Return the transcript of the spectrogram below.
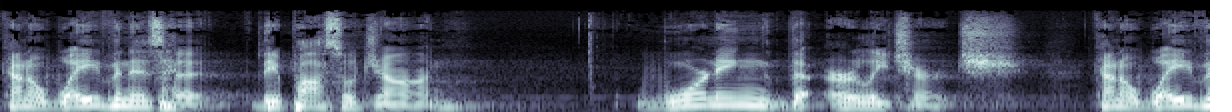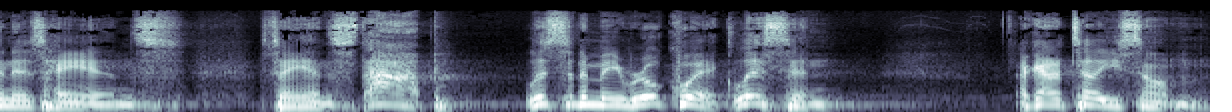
kind of waving his head, the Apostle John, warning the early church, kind of waving his hands, saying, Stop, listen to me real quick, listen. I got to tell you something.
